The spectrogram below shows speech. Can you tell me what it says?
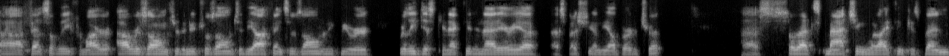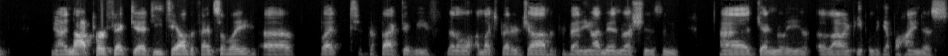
offensively from our our zone through the neutral zone to the offensive zone. I think we were really disconnected in that area, especially on the Alberta trip. Uh, so that's matching what I think has been you know, not perfect uh, detail defensively, uh, but the fact that we've done a, a much better job at preventing odd man rushes and uh, generally allowing people to get behind us.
